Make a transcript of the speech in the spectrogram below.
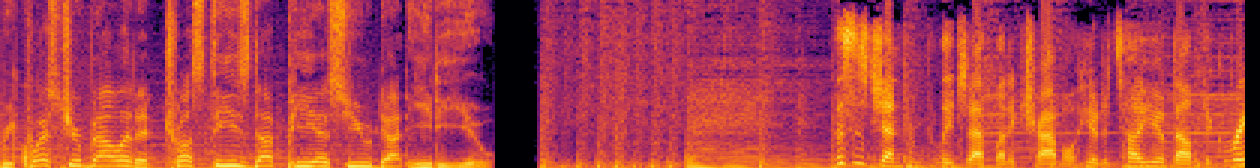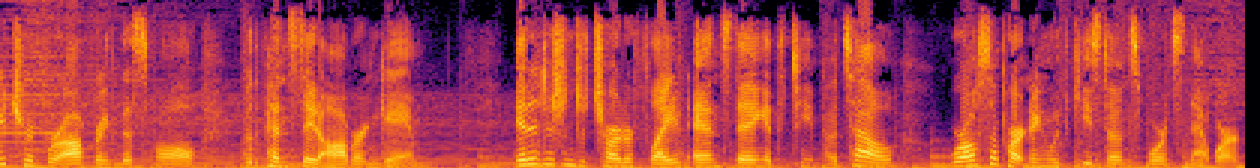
Request your ballot at trustees.psu.edu. This is Jen from Collegiate Athletic Travel here to tell you about the great trip we're offering this fall for the Penn State Auburn game. In addition to charter flight and staying at the team hotel, we're also partnering with Keystone Sports Network.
